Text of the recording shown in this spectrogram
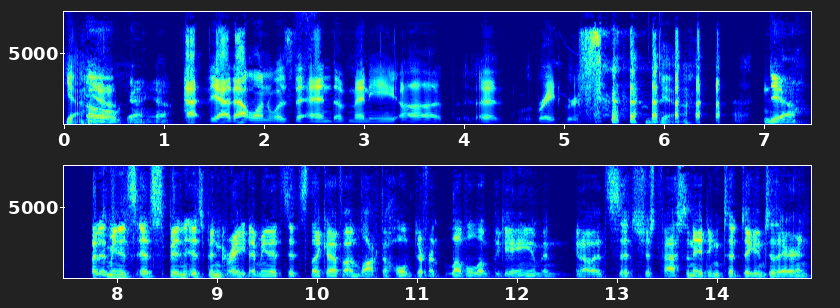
Yeah. Oh, Yeah. okay, yeah. That yeah, that one was the end of many uh, uh raid groups. Yeah. Yeah. but I mean, it's it's been it's been great. I mean, it's it's like I've unlocked a whole different level of the game, and you know, it's it's just fascinating to dig into there, and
